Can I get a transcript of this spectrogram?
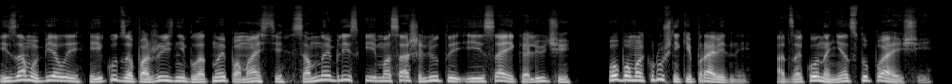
Изаму белый, якудза по жизни, блатной по масти. Со мной близкие Масаши лютый и Исаи колючий. Оба мокрушники правильные, от закона не отступающие.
